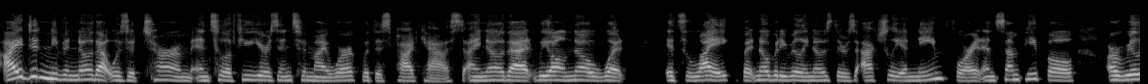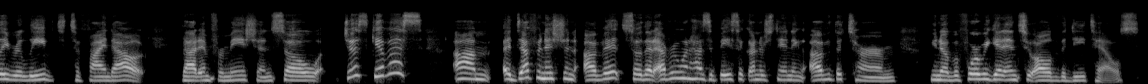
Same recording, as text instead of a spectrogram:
I didn't even know that was a term until a few years into my work with this podcast. I know that we all know what it's like, but nobody really knows there's actually a name for it. And some people are really relieved to find out that information. So just give us um, a definition of it so that everyone has a basic understanding of the term, you know, before we get into all of the details.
